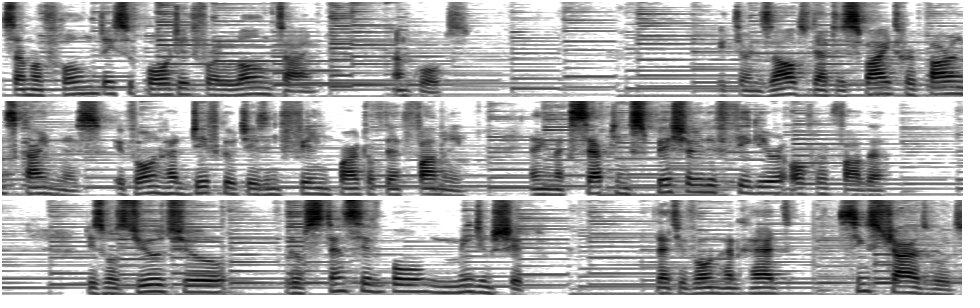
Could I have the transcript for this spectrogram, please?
some of whom they supported for a long time. Unquote. It turns out that despite her parents' kindness, Yvonne had difficulties in feeling part of that family and in accepting especially the figure of her father. This was due to the ostensible mediumship that Yvonne had had since childhood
